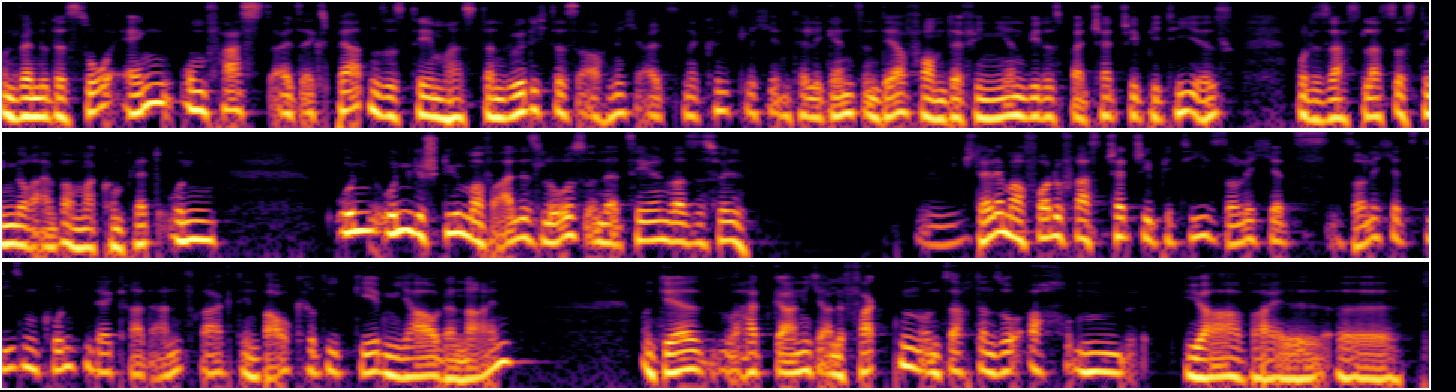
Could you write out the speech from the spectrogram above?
Und wenn du das so eng umfasst als Expertensystem hast, dann würde ich das auch nicht als eine künstliche Intelligenz in der Form definieren, wie das bei ChatGPT ist, wo du sagst, lass das Ding doch einfach mal komplett un, un, ungestüm auf alles los und erzählen, was es will. Stell dir mal vor, du fragst ChatGPT, soll ich jetzt, soll ich jetzt diesem Kunden, der gerade anfragt, den Baukredit geben, ja oder nein? Und der hat gar nicht alle Fakten und sagt dann so, ach, mm, ja, weil äh,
